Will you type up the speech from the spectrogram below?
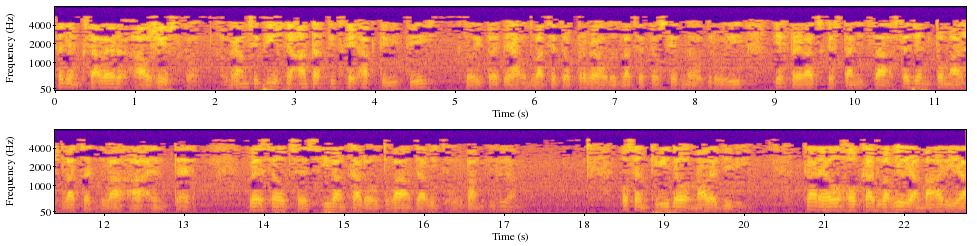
7 Xaver Alžírsko. V rámci týždňa antarktickej aktivity, ktorý prebieha od 21. do 27.2., je v prevádzke stanica 7 Tomáš 22 ANT. Vesel cez Ivan Karol 2, David Urban William. 8 Kvido Maledivy. Karel OK2 William Mária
